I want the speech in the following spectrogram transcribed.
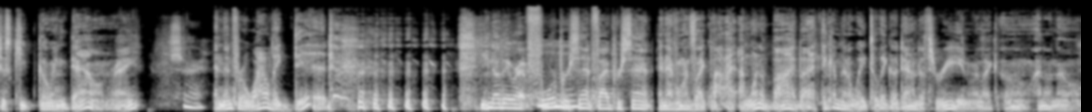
just keep going down, right? Sure. And then for a while they did. you know, they were at mm-hmm. 4%, percent 5%. And everyone's like, well, I, I want to buy, but I think I'm going to wait till they go down to three. And we're like, oh, I don't know.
